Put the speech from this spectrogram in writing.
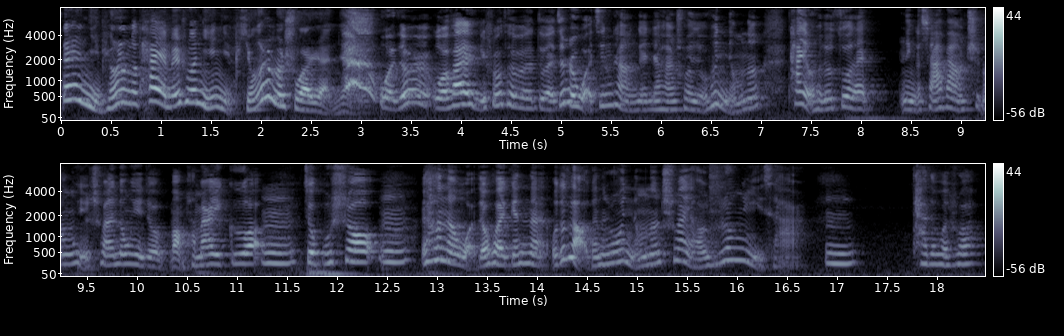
但是你凭什么？他也没说你，你凭什么说人家？我就是我发现你说特别对，就是我经常跟张涵说一句，我说你能不能？他有时候就坐在那个沙发上吃东西，吃完东西就往旁边一搁，嗯，就不收，嗯。然后呢，我就会跟他，我就老跟他说，你能不能吃完以后扔一下？嗯，他就会说。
